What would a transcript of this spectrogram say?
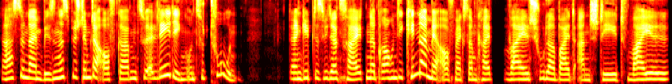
da hast du in deinem Business bestimmte Aufgaben zu erledigen und zu tun. Dann gibt es wieder Zeiten, da brauchen die Kinder mehr Aufmerksamkeit, weil Schularbeit ansteht, weil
